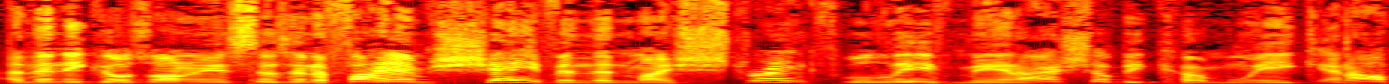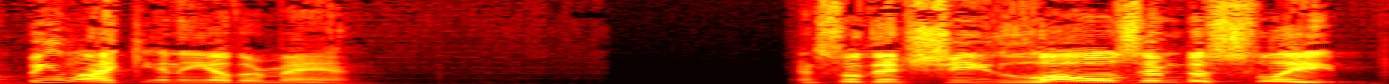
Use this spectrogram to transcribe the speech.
And then he goes on and he says, And if I am shaven, then my strength will leave me, and I shall become weak, and I'll be like any other man. And so then she lulls him to sleep,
